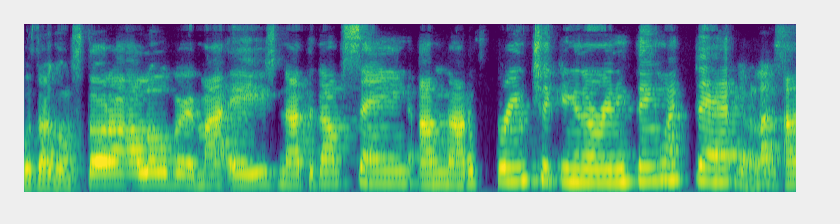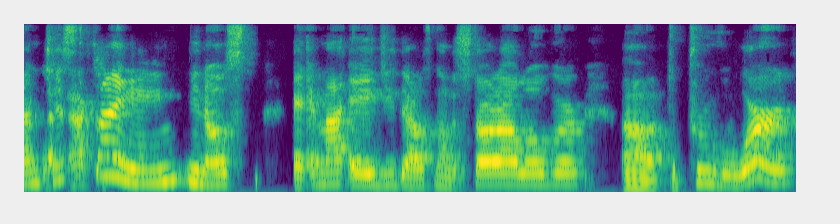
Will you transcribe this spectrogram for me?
Was I going to start all over at my age? Not that I'm saying I'm not a spring chicken or anything like that. Yeah, I'm just saying, you know, at my age, either I was going to start all over uh, to prove a worth,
